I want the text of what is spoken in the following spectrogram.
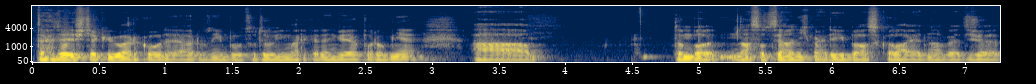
tehdy ještě QR kódy a různý bluetoothový marketingy a podobně. A tam byl, na sociálních médiích byla skvělá jedna věc, že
